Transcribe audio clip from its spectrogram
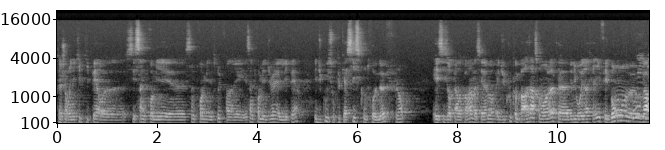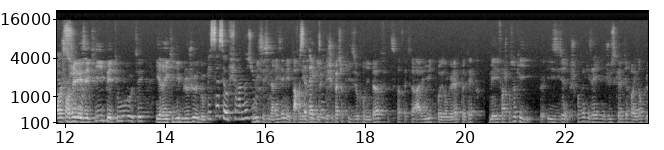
t'as genre une équipe qui perd euh, ses cinq premiers, euh, cinq premiers trucs, enfin les cinq premiers duels, elle les perd, et du coup ils sont plus qu'à 6 contre 9, genre. Et s'ils en perdent encore un, bah, c'est la mort. Et du coup, comme par hasard, à ce moment-là, t'as Denis arrive, il fait bon, euh, Oui, on va rechanger sûr. les équipes et tout, tu sais, il rééquilibre le jeu. Donc Mais ça c'est au fur et à mesure. oui, c'est scénarisé, mais par les règles. Mais je suis pas sûr qu'ils disent aux candidats, faites ça, faites ça. À la limite, pour les engueulades, peut-être. Mais enfin, je pense pas qu'ils, euh, ils, je pense pas qu'ils aillent jusqu'à dire, par exemple,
